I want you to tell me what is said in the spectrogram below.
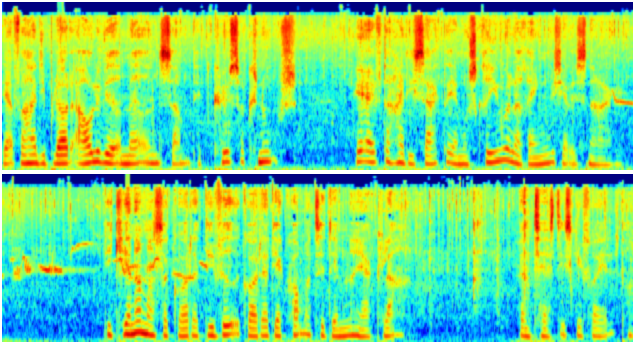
Derfor har de blot afleveret maden samt et kys og knus. Herefter har de sagt, at jeg må skrive eller ringe, hvis jeg vil snakke. De kender mig så godt, at de ved godt, at jeg kommer til dem, når jeg er klar. Fantastiske forældre.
